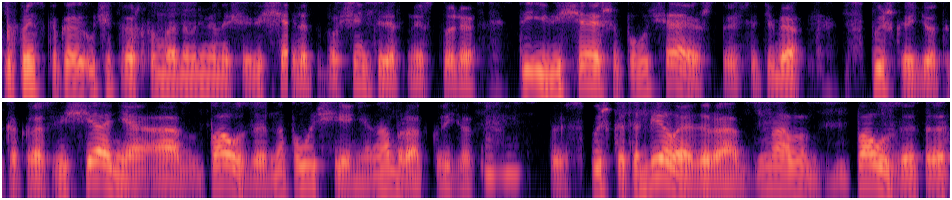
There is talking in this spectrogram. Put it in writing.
Ну, в принципе, как- учитывая, что мы одновременно еще вещали, это вообще интересная история. Ты и вещаешь, и получаешь. То есть у тебя вспышка идет как раз вещание, а пауза на получение, на обратку идет. Мгм. То есть вспышка это белая дыра, а пауза это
